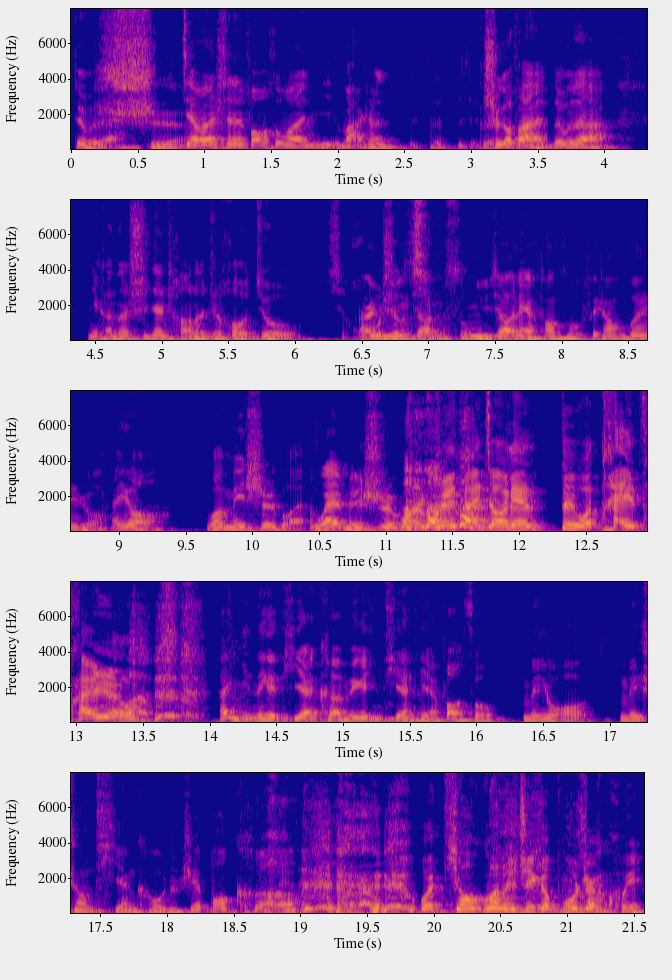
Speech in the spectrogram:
对不对？是健完身放松完，你晚上吃个饭，对不对？你可能时间长了之后就互生情愫。女教练放松非常温柔。哎呦，我没试过呀，我也没试过，因为男教练对我太残忍了。哎，你那个体验课没给你体验体验放松？没有，没上体验课，我就直接报课了。我跳过了这个步骤，亏。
